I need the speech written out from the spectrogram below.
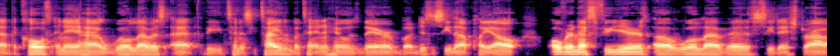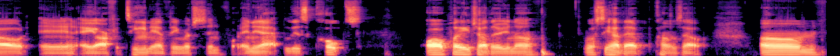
at the Colts, and they have Will Levis at the Tennessee Titans, but Tannehill is there. But just to see that play out over the next few years of Will Levis, CJ Stroud, and AR 15, Anthony Richardson for the Indianapolis Colts all play each other, you know. We'll see how that comes out. Um,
